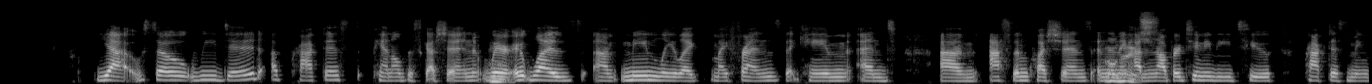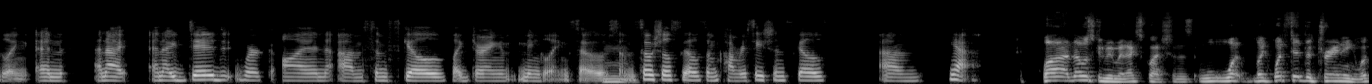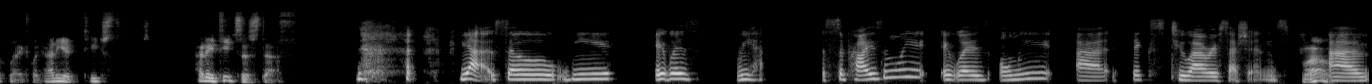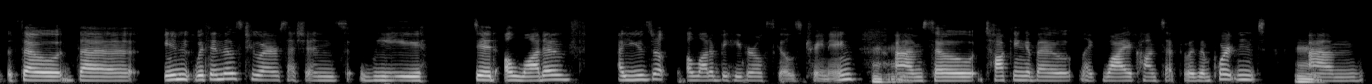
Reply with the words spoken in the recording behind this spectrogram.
Yeah, so we did a practice panel discussion where Mm. it was um, mainly like my friends that came and um, asked them questions, and then Oh, they had an opportunity to practice mingling. and And I and I did work on um, some skills like during mingling, so some Mm. social skills, some conversation skills. Um, yeah. Well, that was going to be my next question. Is what like what did the training look like? Like, how do you teach? How do you teach this stuff? yeah so we it was we surprisingly it was only uh six two hour sessions Wow. um so the in within those two hour sessions we did a lot of i used a, a lot of behavioral skills training Mhm. um so talking about like why a concept was important Mm. um,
